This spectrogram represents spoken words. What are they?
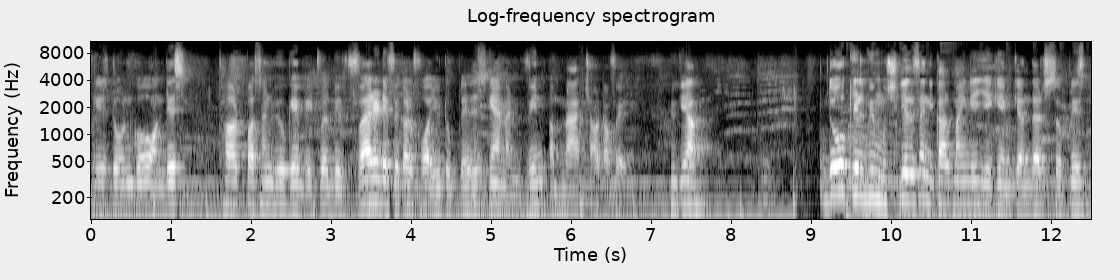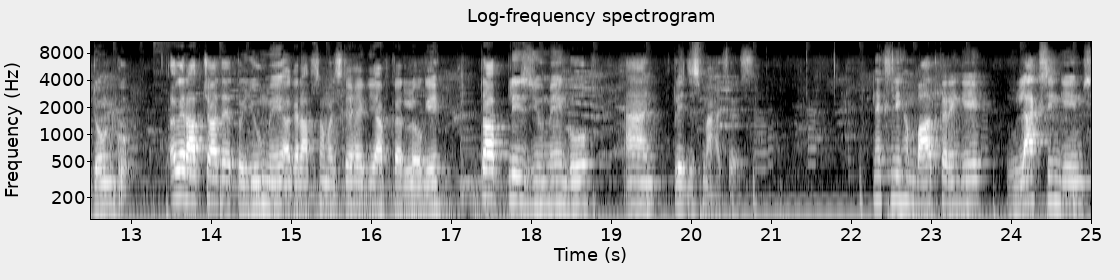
please don't go on this third person view game, it will be very difficult for you to play this game and win a match out of it. क्योंकि आप दो किल भी मुश्किल से निकाल पाएँगे ये गेम के अंदर सो प्लीज़ डोंट गो अगर आप चाहते हैं तो यू में अगर आप समझते हैं कि आप कर लोगे तो आप please you may go and play this matches nextly हम बात करेंगे रिलैक्सिंग गेम्स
